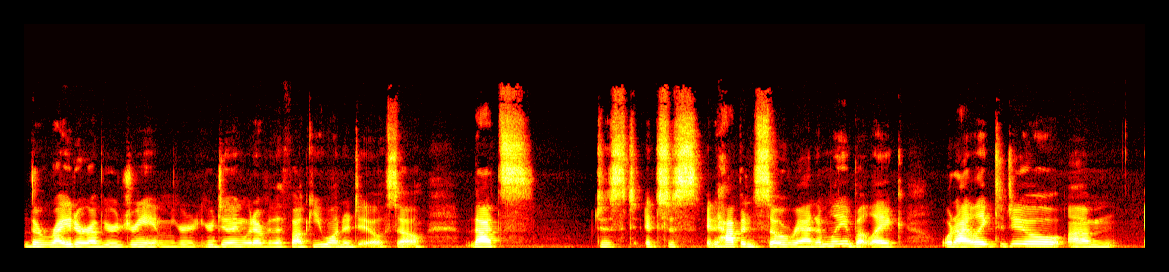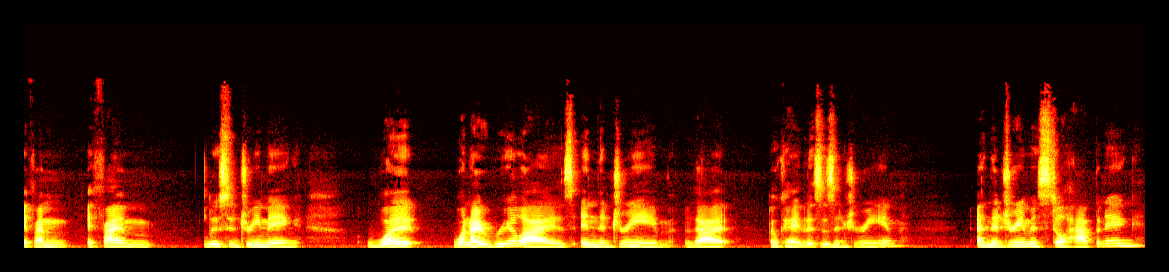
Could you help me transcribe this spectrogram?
the writer of your dream. You're you're doing whatever the fuck you want to do. So that's just it's just it happens so randomly, but like what I like to do um if I'm if I'm lucid dreaming what when I realize in the dream that, okay, this is a dream and the dream is still happening,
